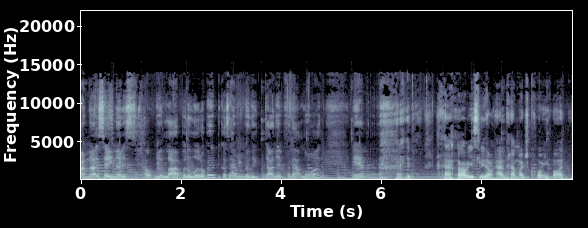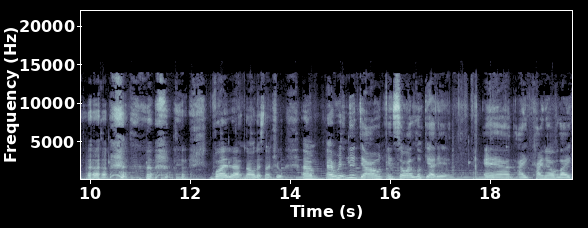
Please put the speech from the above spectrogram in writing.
I'm not saying that it's helped me a lot, but a little bit because I haven't really done it for that long. And I obviously don't have that much going on. but uh, no, that's not true. Um, I've written it down, and so I look at it and I kind of like,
